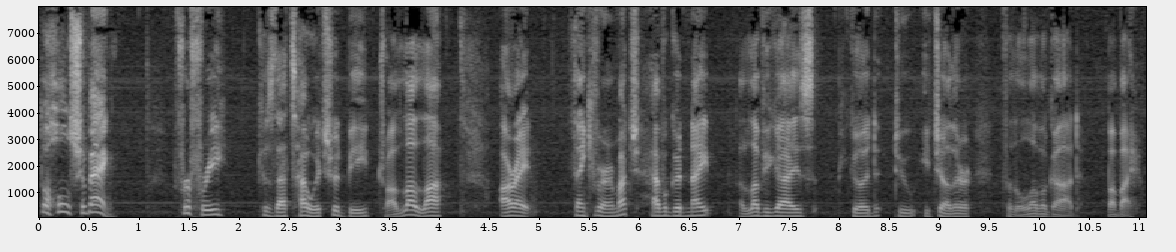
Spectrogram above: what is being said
the whole shebang for free, because that's how it should be. Tra la la. All right. Thank you very much. Have a good night. I love you guys. Be good to each other for the love of God. Bye bye.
